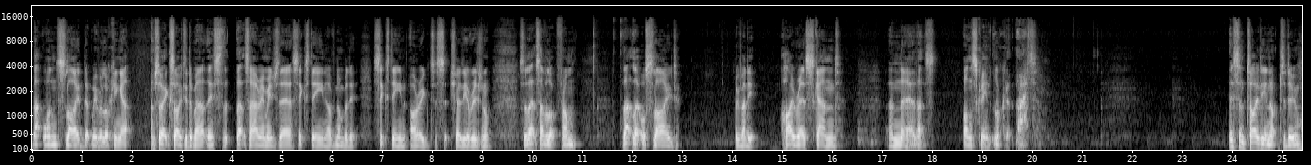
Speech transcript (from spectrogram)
that one slide that we were looking at. I'm so excited about this. That's our image there, 16. I've numbered it 16 Orig to show the original. So let's have a look. From that little slide, we've had it high res scanned, and there, that's on screen. Look at that. There's some tidying up to do.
